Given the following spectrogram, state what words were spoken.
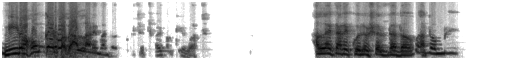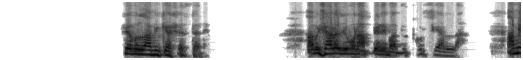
নিরহংকার ভাবে আল্লাহর ইবাদত করছে ছয় কোটি বছর। আল্লাহ তারে কইল, সেজদা দাও আদম সে বলল আমি কে সেজদা দেব আমি সারা জীবন আপনার ইবাদত করছি, আল্লাহ। আমি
